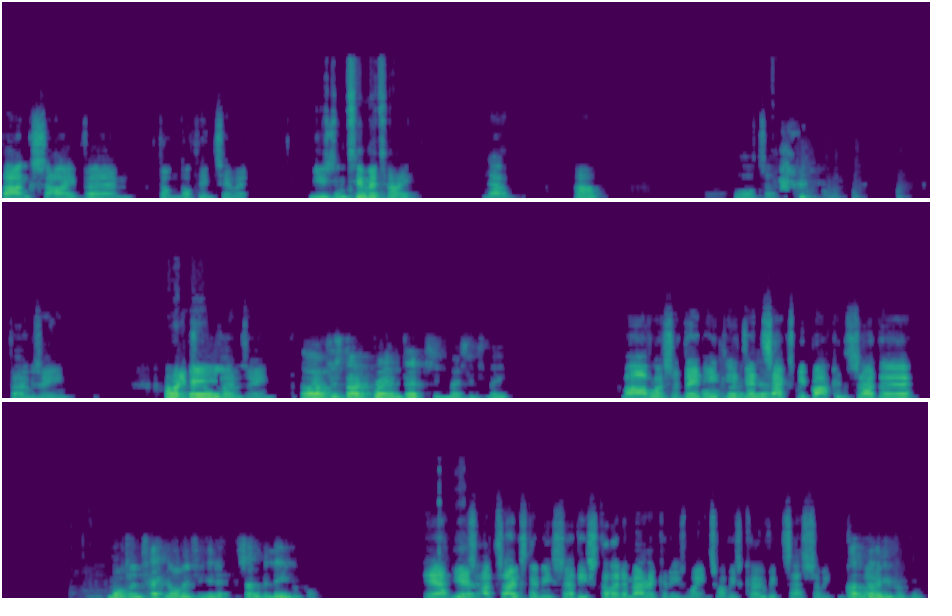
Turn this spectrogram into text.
Thanks. I've um, done nothing to it. Using Timotei. No Oh, water. Vosene. Oh, Original hey. Vosene. Oh, I've just had Graham Dempsey message me. Marvelous. I did. He, he did yeah. text me back and said, uh, Modern technology, isn't it? It's unbelievable. "Yeah, Yeah. I texted him. He said he's still in America. He's waiting to have his COVID test so he can come home." Unbelievable.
